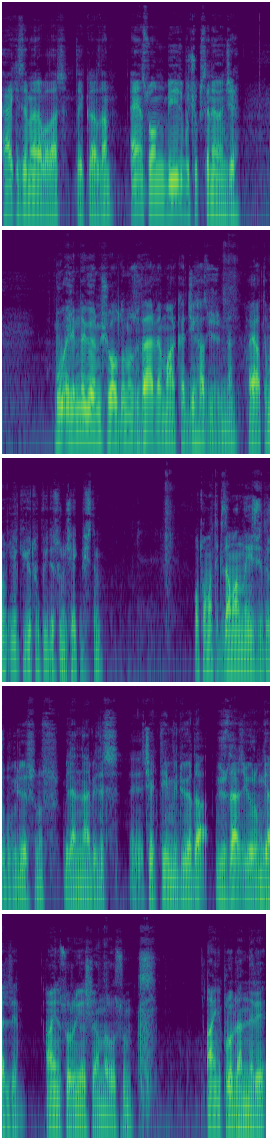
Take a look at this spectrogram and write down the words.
Herkese merhabalar tekrardan. En son bir buçuk sene önce bu elimde görmüş olduğunuz ver ve marka cihaz yüzünden hayatımın ilk YouTube videosunu çekmiştim. Otomatik zamanlayıcıdır bu biliyorsunuz. Bilenler bilir. Ee, Çektiğim videoya da yüzlerce yorum geldi. Aynı sorunu yaşayanlar olsun. Aynı problemleri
